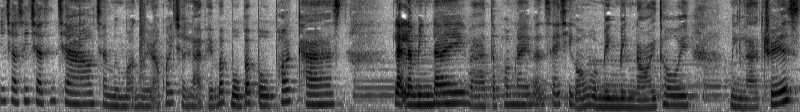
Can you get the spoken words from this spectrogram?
Xin chào, xin chào, xin chào. Chào mừng mọi người đã quay trở lại với Bubble Bubble Podcast. Lại là mình đây Và tập hôm nay vẫn sẽ chỉ có một mình mình nói thôi. Mình là Tris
